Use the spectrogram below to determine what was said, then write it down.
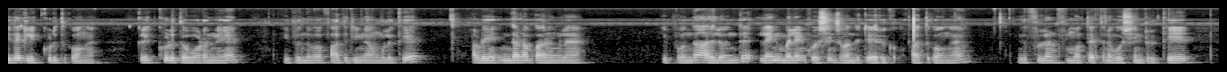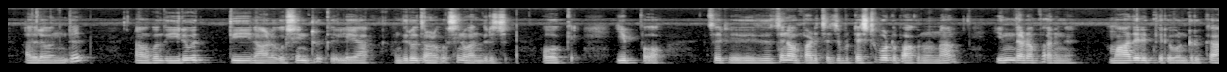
இதை கிளிக் கொடுத்துக்கோங்க. கிளிக் கொடுத்த உடனே இப்போ வந்து பார்த்துட்டிங்கன்னா உங்களுக்கு அப்படியே இந்த இடம் பாருங்களேன். இப்போ வந்து அதில் வந்து லைன் பை லைன் கொஷின்ஸ் வந்துகிட்டே இருக்கும். பார்த்துக்கோங்க. இது ஃபுல் அண்ட் ஃபுல் மொத்தம் எத்தனை கொஷின் இருக்குது அதில் வந்து நமக்கு வந்து இருபத்தி நாலு கொஷின் இருக்குது இல்லையா? அந்த இருபத்தி நாலு கொஷின் வந்துடுச்சு ஓகே இப்போது சரி இது இது வச்சு நம்ம படித்தாச்சு இப்போ டெஸ்ட் போட்டு பார்க்கணுன்னா இந்த இடம் பாருங்கள் மாதிரி தேர்வுன்னு இருக்கா?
